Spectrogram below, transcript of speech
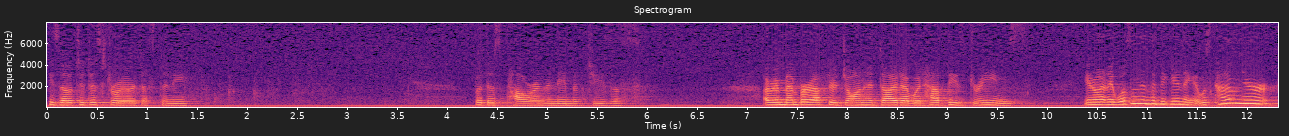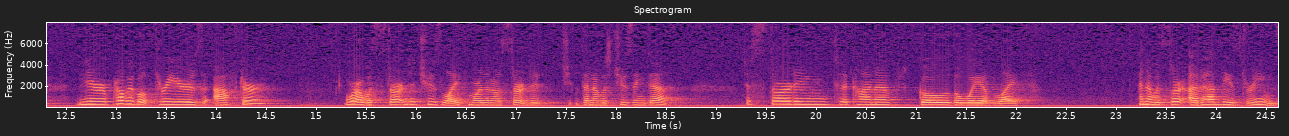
He's out to destroy our destiny. But there's power in the name of Jesus. I remember after John had died, I would have these dreams. You know, and it wasn't in the beginning. It was kind of near, near probably about three years after, where I was starting to choose life more than I was starting to, than I was choosing death. Just starting to kind of go the way of life. And I would start, I'd have these dreams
